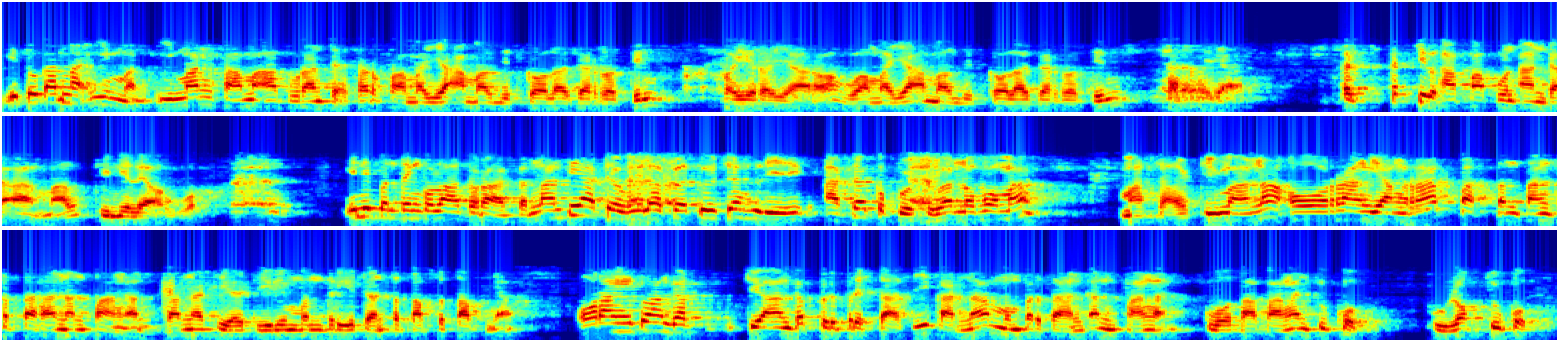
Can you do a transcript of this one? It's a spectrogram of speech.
Itu karena iman. Iman sama aturan dasar, fama ya amal mitkola garrotin, khaira yarah, wa ma ya amal mitkola garrotin, Kecil apa pun Anda amal, dinilai Allah. Ini penting kalau aturakan. Nanti ada batu jahli, ada kebodohan nopo mah? Masal, di mana orang yang rapat tentang ketahanan pangan, karena dihadiri menteri dan tetap-tetapnya, Orang itu anggap dianggap berprestasi karena mempertahankan pangan, kuota pangan cukup, bulog cukup.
